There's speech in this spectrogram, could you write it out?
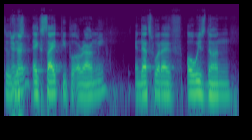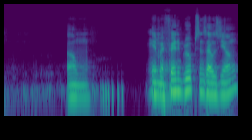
to just excite people around me, and that's what I've always done. Um, in my friend group since I was young.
